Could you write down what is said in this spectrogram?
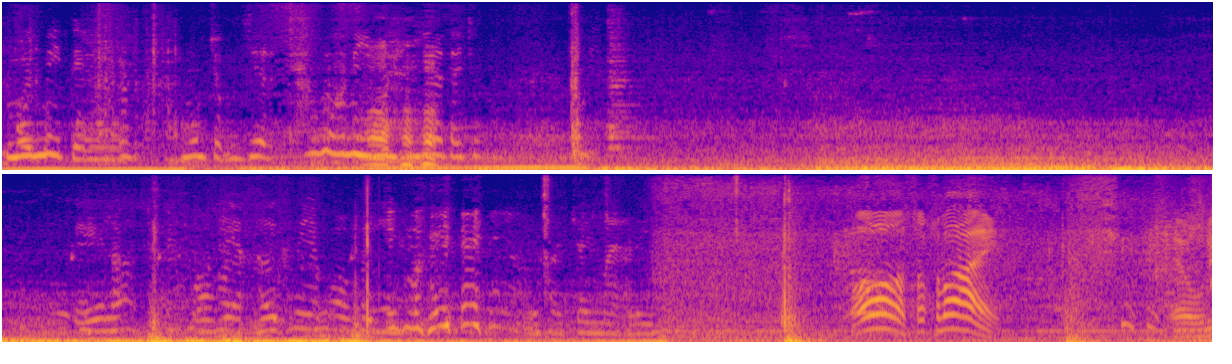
Môi mi tiền Môi chụp dưa Chẳng môi mi Ờ. mà dưa tay chụp Ghê lắm. Con hẹt hơi kia con phải chinh mày. Phải chinh mẹ đi. 어, 섭섭하이. 네, 우리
